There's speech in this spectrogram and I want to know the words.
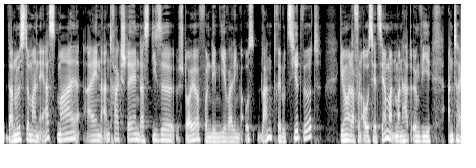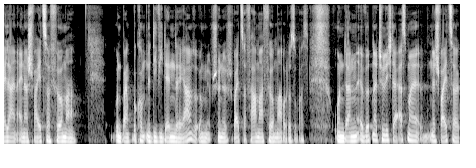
Dann müsste man erstmal einen Antrag stellen, dass diese Steuer von dem jeweiligen Aus Land reduziert wird. Gehen wir mal davon aus jetzt, ja, man, man hat irgendwie Anteile an einer Schweizer Firma und man bekommt eine Dividende, ja, so irgendeine schöne Schweizer Pharmafirma oder sowas. Und dann äh, wird natürlich da erstmal eine Schweizer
